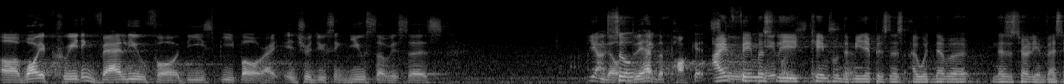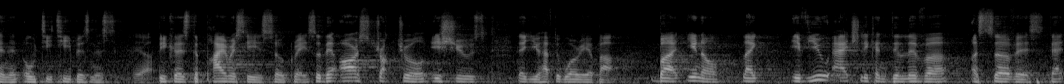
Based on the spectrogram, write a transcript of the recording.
uh, while you're creating value for these people, right, introducing new services, yeah, you know, so do they have the pockets? I famously came from the media business. I would never necessarily invest in an OTT business yeah. because the piracy is so great. So there are structural issues that you have to worry about. But you know, like if you actually can deliver a service that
